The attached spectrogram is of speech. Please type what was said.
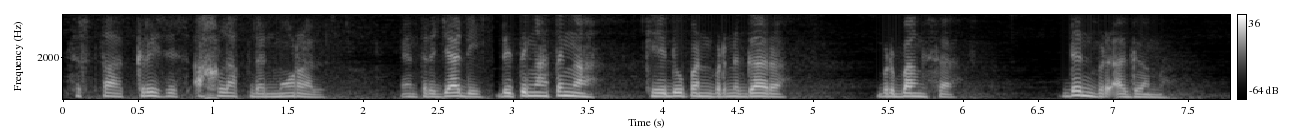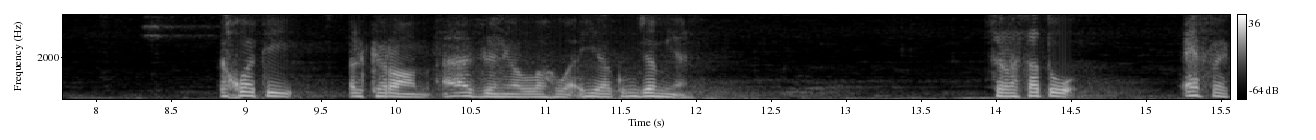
serta krisis akhlak dan moral yang terjadi di tengah-tengah kehidupan bernegara, berbangsa, dan beragama. Ikhwati al-kiram, azani Allah wa jami'an. Salah satu efek,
